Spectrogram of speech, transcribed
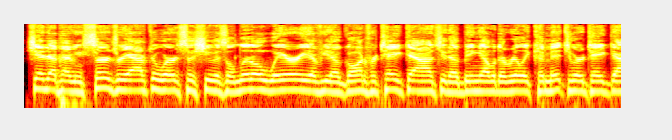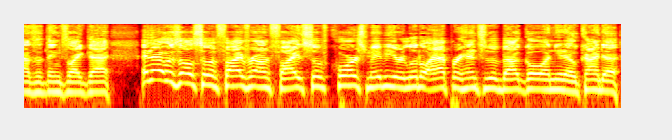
She ended up having surgery afterwards, so she was a little wary of, you know, going for takedowns, you know, being able to really commit to her takedowns and things like that. And that was also a five round fight. So, of course, maybe you're a little apprehensive about going, you know, kind of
